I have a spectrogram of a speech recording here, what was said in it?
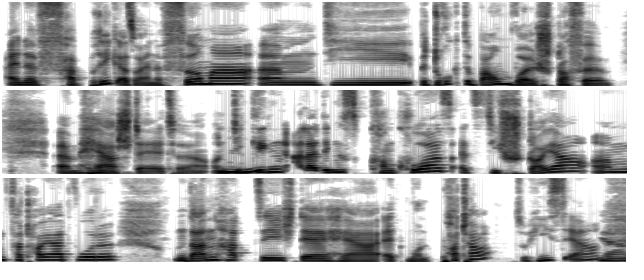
eine Fabrik, also eine Firma, ähm, die bedruckte Baumwollstoffe ähm, herstellte. Und mhm. die ging allerdings Konkurs, als die Steuer ähm, verteuert wurde. Und dann hat sich der Herr Edmund Potter, so hieß er, ja.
